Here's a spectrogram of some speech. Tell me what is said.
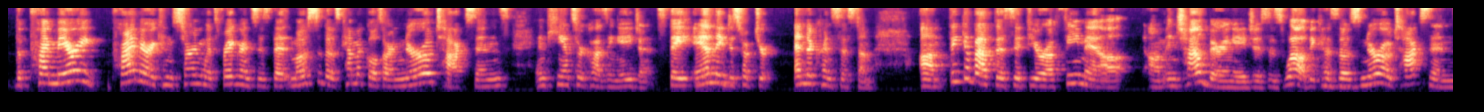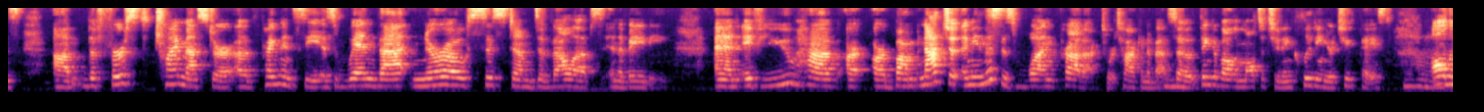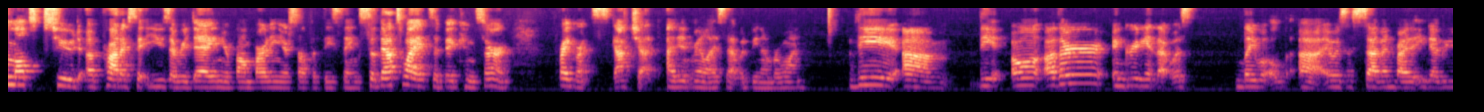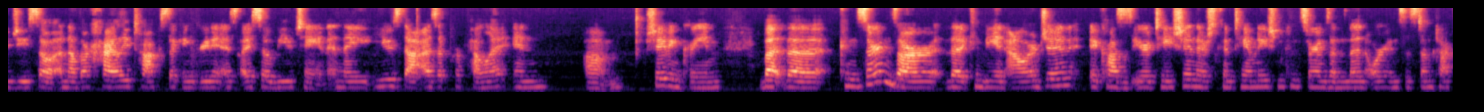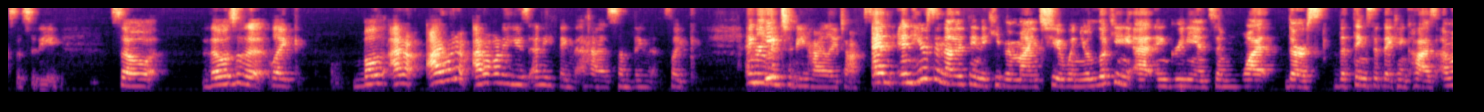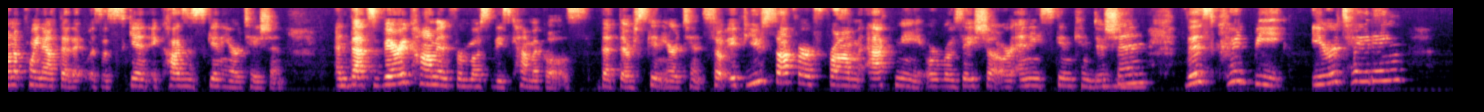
the, primary primary concern with fragrance is that most of those chemicals are neurotoxins and cancer-causing agents. They and they disrupt your endocrine system. Um, think about this if you're a female um, in childbearing ages as well, because those neurotoxins, um, the first trimester of pregnancy is when that neurosystem develops in a baby. And if you have our, our bump, not just, I mean, this is one product we're talking about. So think of all the multitude, including your toothpaste, Mhm. all the multitude of products that you use every day, and you're bombarding yourself with these things. So that's why it's a big concern. Fragrance, gotcha. I didn't realize that would be number one. the um, the other ingredient that was labeled, uh, it was a seven by the EWG. So another highly toxic ingredient is isobutane, and they use that as a propellant in um, shaving cream. But the concerns are that it can be an allergen, it causes irritation, there's contamination concerns, and then organ system toxicity. So those are the like both. I don't. I would. I don't want to use anything that has something that's like And proven keep to be highly toxic. And and here's another thing to keep in mind too when you're looking at ingredients and what there's the things that they can cause. I want to point out that it was a skin it causes skin irritation. And that's very common for most of these chemicals that they're skin irritants. So if you suffer from acne or rosacea or any skin condition, this could be irritating,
